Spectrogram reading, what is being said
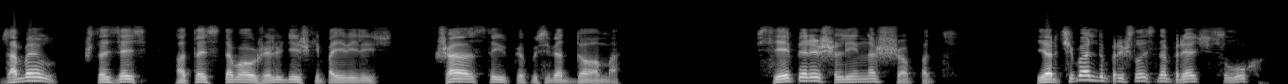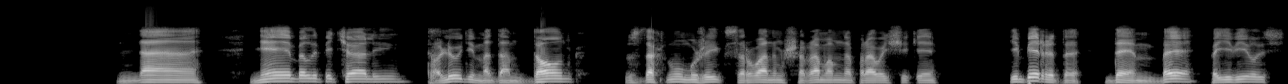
«Забыл, что здесь от из того уже людишки появились, шастают, как у себя дома. Все перешли на шепот, и Арчибальду пришлось напрячь слух. Да, не было печали, то люди мадам Донг, вздохнул мужик с рваным шрамом на правой щеке. Теперь это ДМБ появилось,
